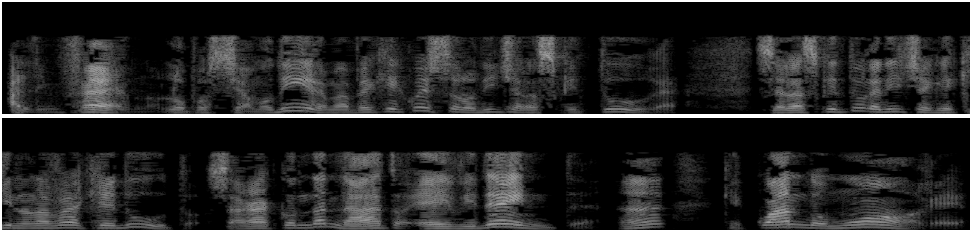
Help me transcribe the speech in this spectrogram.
all'inferno, lo possiamo dire, ma perché questo lo dice la scrittura. Se la scrittura dice che chi non avrà creduto sarà condannato, è evidente eh, che quando muore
